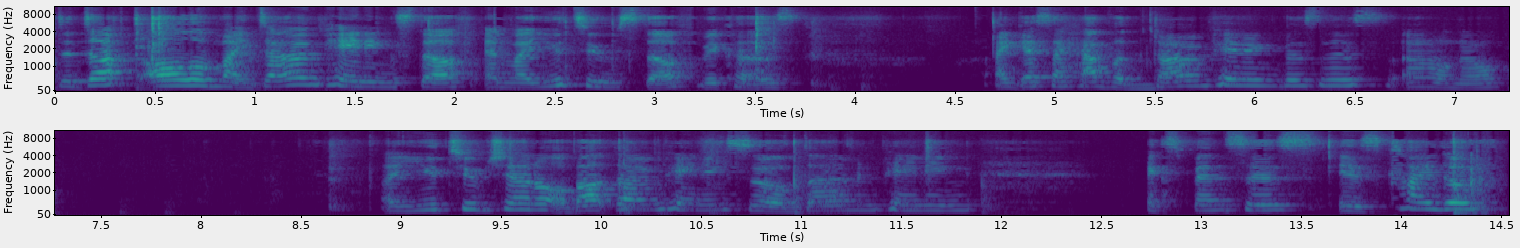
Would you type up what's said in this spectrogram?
deduct all of my diamond painting stuff and my YouTube stuff because I guess I have a diamond painting business. I don't know. A YouTube channel about diamond painting, so diamond painting expenses is kind of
